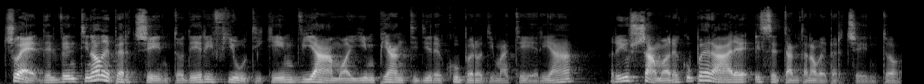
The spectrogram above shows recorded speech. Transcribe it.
cioè del 29% dei rifiuti che inviamo agli impianti di recupero di materia, riusciamo a recuperare il 79%.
